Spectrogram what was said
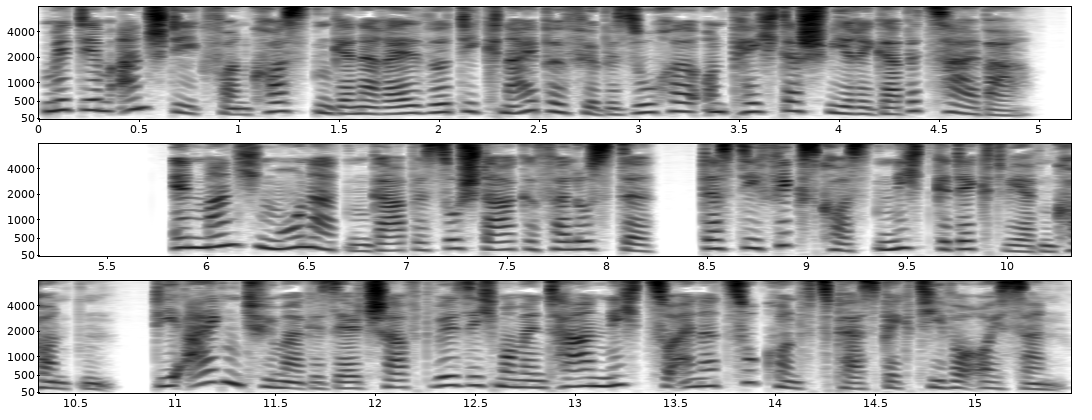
Mit dem Anstieg von Kosten generell wird die Kneipe für Besucher und Pächter schwieriger bezahlbar. In manchen Monaten gab es so starke Verluste, dass die Fixkosten nicht gedeckt werden konnten. Die Eigentümergesellschaft will sich momentan nicht zu einer Zukunftsperspektive äußern.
